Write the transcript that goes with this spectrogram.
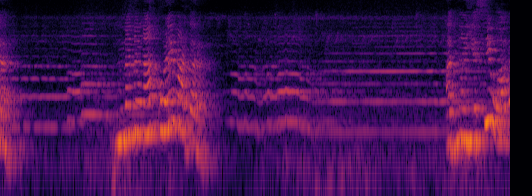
ಕಲ್ಲೆಸಿತಾರ ನನ್ನನ್ನ ಕೊಳೆ ಮಾಡ್ತಾರ. ಅದನ್ನ ಎಸೆಯುವಾಗ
